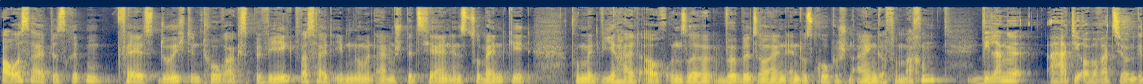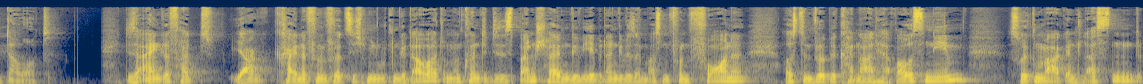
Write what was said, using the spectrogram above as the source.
außerhalb des Rippenfells durch den Thorax bewegt, was halt eben nur mit einem speziellen Instrument geht, womit wir halt auch unsere Wirbelsäulen endoskopischen Eingriffe machen. Wie lange hat die Operation gedauert? Dieser Eingriff hat ja keine 45 Minuten gedauert und man konnte dieses Bandscheibengewebe dann gewissermaßen von vorne aus dem Wirbelkanal herausnehmen, das Rückenmark entlasten,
